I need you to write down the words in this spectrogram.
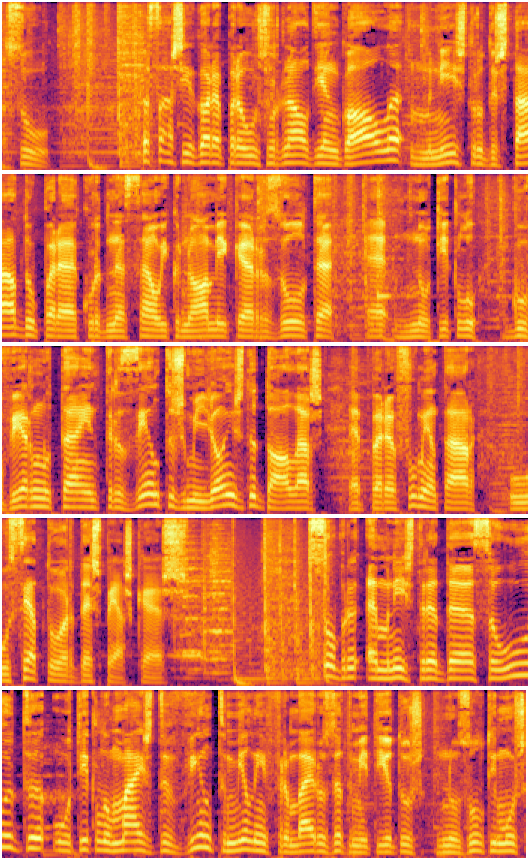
TSU. Passagem agora para o Jornal de Angola. Ministro de Estado para a Coordenação Económica resulta eh, no título Governo tem 300 milhões de dólares eh, para fomentar o setor das pescas. Sobre a Ministra da Saúde, o título Mais de 20 mil enfermeiros admitidos nos últimos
